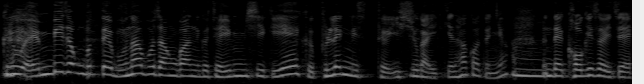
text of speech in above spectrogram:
그리고 MB 정부 때 문화부 장관 그 재임 시기에 그 블랙리스트 이슈가 네. 있긴 하거든요. 음. 근데 거기서 이제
